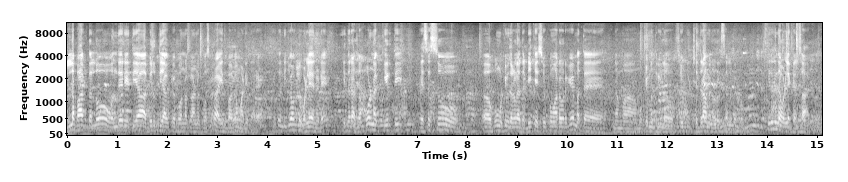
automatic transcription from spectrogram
ಎಲ್ಲ ಭಾಗದಲ್ಲೂ ಒಂದೇ ರೀತಿಯ ಅಭಿವೃದ್ಧಿ ಆಗಬೇಕು ಅನ್ನೋ ಕಾರಣಕ್ಕೋಸ್ಕರ ಐದು ಭಾಗ ಮಾಡಿದ್ದಾರೆ. ಇದು ನಿಜವಾಗ್ಲೂ ಒಳ್ಳೆಯ ನಡೆ. ಇದರ ಸಂಪೂರ್ಣ ಕೀರ್ತಿ ಯಶಸ್ಸು ಎಸ್ ಉಪಮುಖ್ಯಮಂತ್ರಿಗಳಾದ ಡಿ ಕೆ ಶಿವಕುಮಾರ್ ಅವರಿಗೆ ಮತ್ತು ನಮ್ಮ ಮುಖ್ಯಮಂತ್ರಿಗಳು ಸಿದ್ದರಾಮಯ್ಯ ಅವ್ರಿಗೆ ಸಲ್ಲಬೇಕು ಇದರಿಂದ ಒಳ್ಳೆ ಕೆಲಸ ಆಗುತ್ತೆ.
